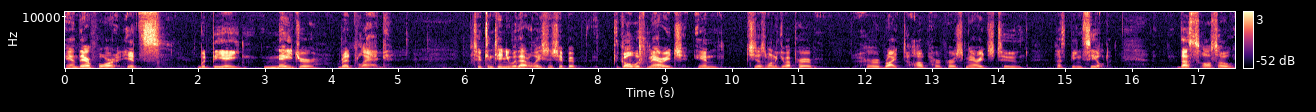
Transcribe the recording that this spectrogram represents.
and therefore it's would be a major red flag to continue with that relationship if the goal was marriage and she doesn't want to give up her her right of her first marriage to us being sealed. Thus, also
